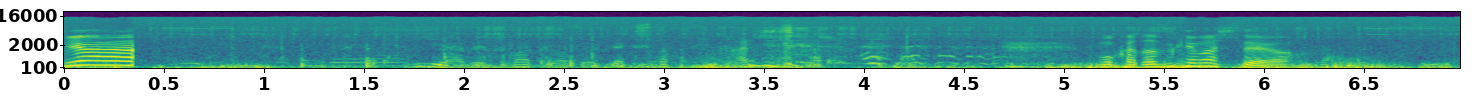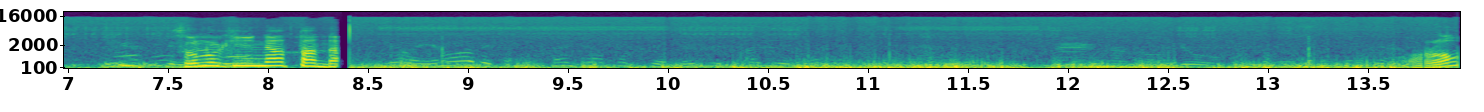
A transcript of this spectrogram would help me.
いやいいやべんと待って待ってお客さん何でもう片付けましたよ。その気になったんだ。ないあら？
